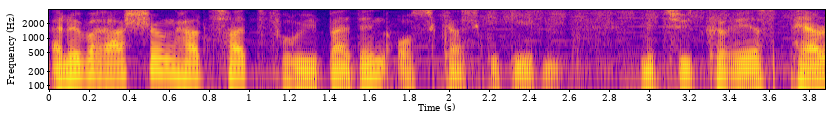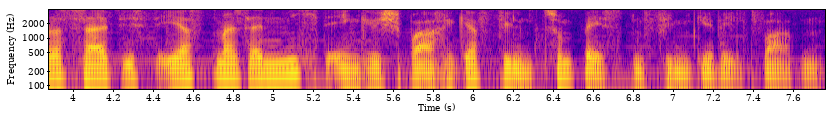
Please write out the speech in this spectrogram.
Eine Überraschung hat es heute früh bei den Oscars gegeben. Mit Südkoreas Parasite ist erstmals ein nicht englischsprachiger Film zum besten Film gewählt worden.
